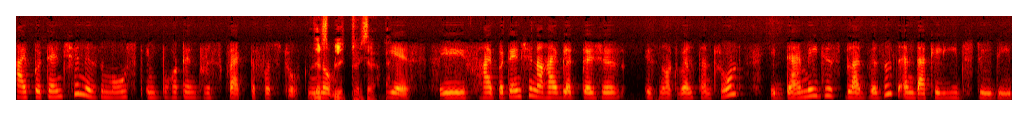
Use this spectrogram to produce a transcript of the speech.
Hypertension is the most important risk factor for stroke. No- blood pressure. Yes. If hypertension or high blood pressure is not well controlled, it damages blood vessels and that leads to the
